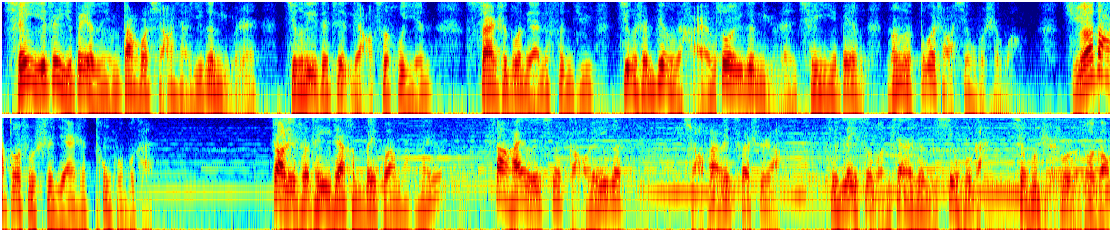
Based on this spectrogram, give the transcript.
秦怡这一辈子，你们大伙想想，一个女人经历的这两次婚姻，三十多年的分居，精神病的孩子，作为一个女人，秦怡一辈子能有多少幸福时光？绝大多数时间是痛苦不堪。照理说，她一天很悲观吗？没有。上海有一次搞了一个。小范围测试啊，就类似我们现在说你幸福感、幸福指数有多高？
